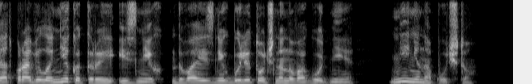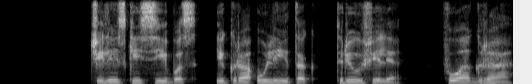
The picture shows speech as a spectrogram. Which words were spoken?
отправила некоторые из них, два из них были точно новогодние, Нине на почту. Чилийский сибас, икра улиток, трюфели, фуагра,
